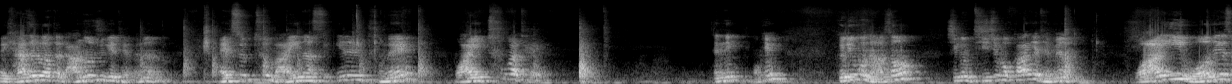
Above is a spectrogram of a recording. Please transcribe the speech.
걔들을 갖다 나눠주게 되면은 x2-1분의 y2가 돼. 됐니? 오케이? 그리고 나서 지금 뒤집어 까게 되면 y1에서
